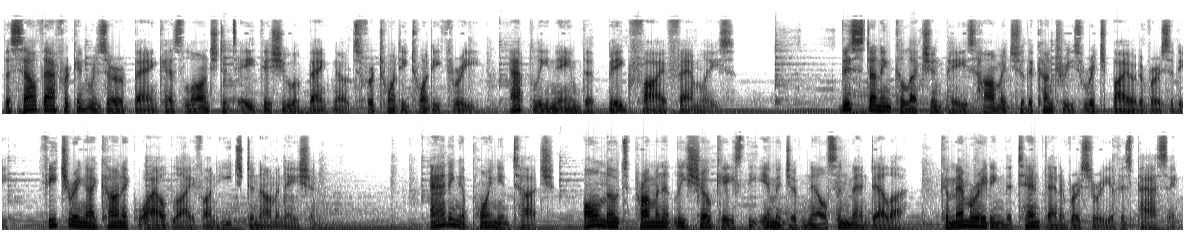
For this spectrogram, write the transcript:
the South African Reserve Bank has launched its eighth issue of banknotes for 2023, aptly named the Big Five Families. This stunning collection pays homage to the country's rich biodiversity, featuring iconic wildlife on each denomination. Adding a poignant touch, all notes prominently showcase the image of Nelson Mandela, commemorating the 10th anniversary of his passing.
